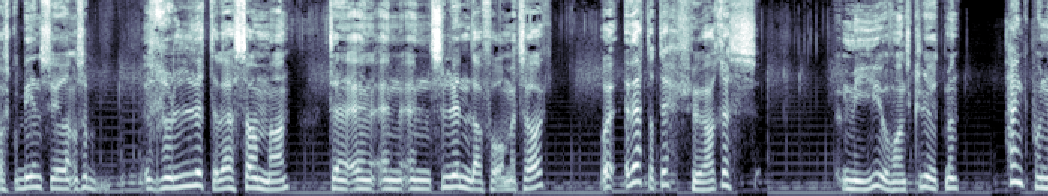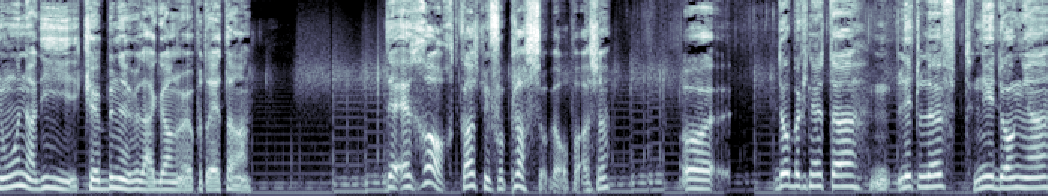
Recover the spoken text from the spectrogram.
askorbinsyren, og så rullet det der sammen til en, en, en sylinderformet sak. Og jeg vet at det høres mye og vanskelig ut, men tenk på noen av de kubbene du legger når du er på driteren. Det er rart hva vi får plass over på, altså. Og dobbeltknute, litt luft, ny donge,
